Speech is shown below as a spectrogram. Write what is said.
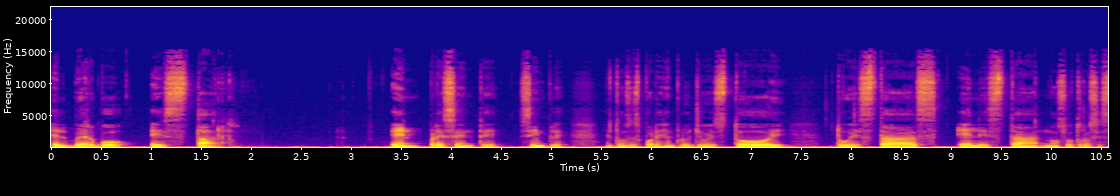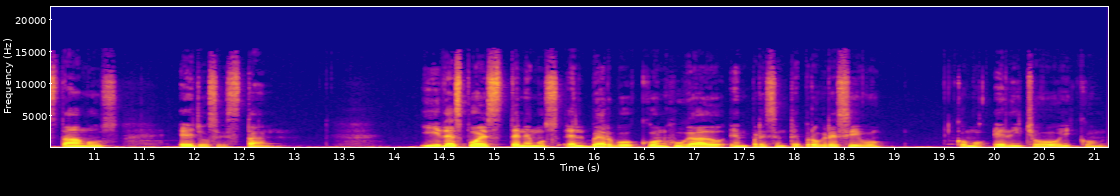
el verbo estar en presente simple. Entonces, por ejemplo, yo estoy, tú estás, él está, nosotros estamos, ellos están. Y después tenemos el verbo conjugado en presente progresivo, como he dicho hoy, con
